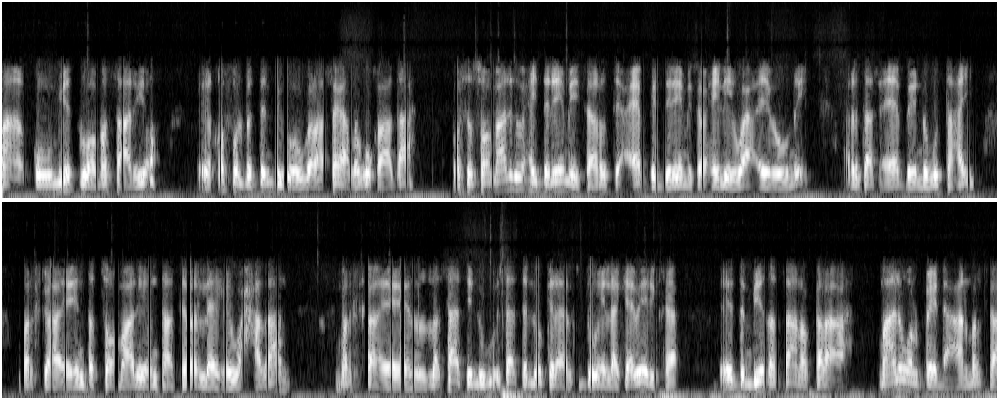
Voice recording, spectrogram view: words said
ma qowmiyad looma saariyo qof walba dembiga ogolaa isagaa lagu qaadaa balse soomaalidu waxay dareemaysaa runtii ceeb bay dareemaysaa waxay leeyihiin waa ceebownay. Arrintaas ceeb bay nagu tahay marka in dad soomaaliya intaa tiro leeg ay waxadaan marka saasay lagu saasa loo kala duwan lakiin america dembiyada saan oo kale ah maalin walbay dhacaan. Marka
